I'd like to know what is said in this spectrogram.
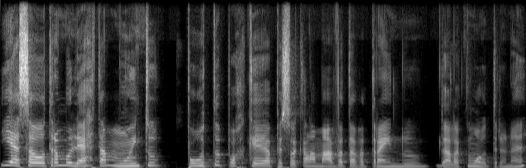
E essa outra mulher tá muito puta porque a pessoa que ela amava tava traindo dela com outra, né?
